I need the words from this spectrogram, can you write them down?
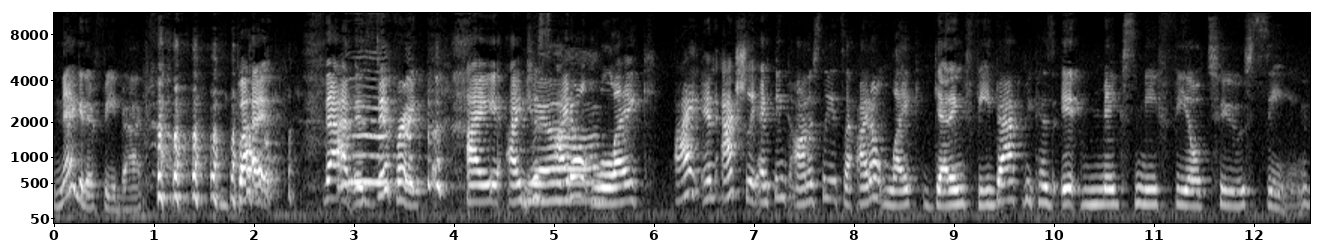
negative feedback. But that is different. I I just I don't like I and actually I think honestly it's that I don't like getting feedback because it makes me feel too seen.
